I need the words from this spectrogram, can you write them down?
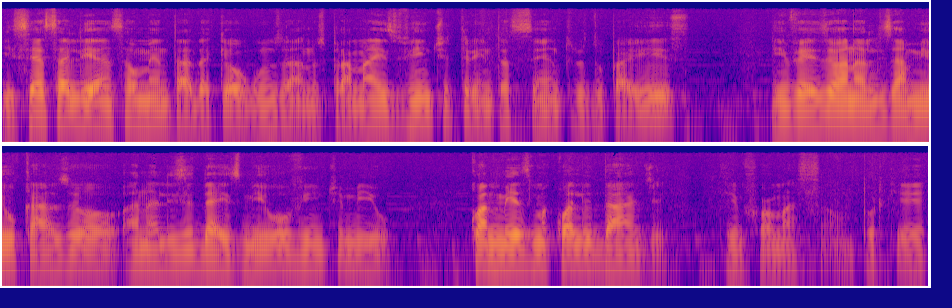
E se essa aliança aumentar daqui a alguns anos para mais 20, 30 centros do país, em vez de eu analisar mil casos, eu analise 10 mil ou 20 mil, com a mesma qualidade de informação, porque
